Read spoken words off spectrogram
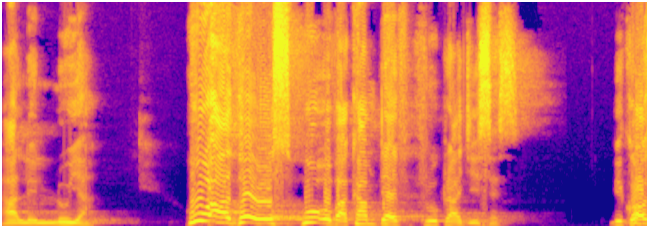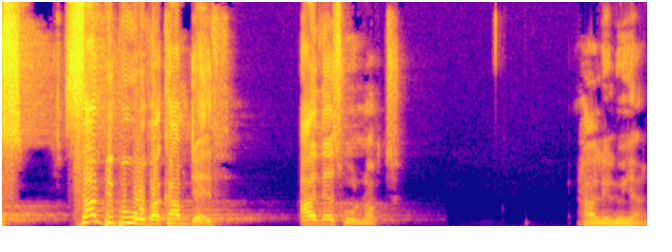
Hallelujah. Who are those who overcome death through Christ Jesus? Because some people overcome death Others will not. Hallelujah.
